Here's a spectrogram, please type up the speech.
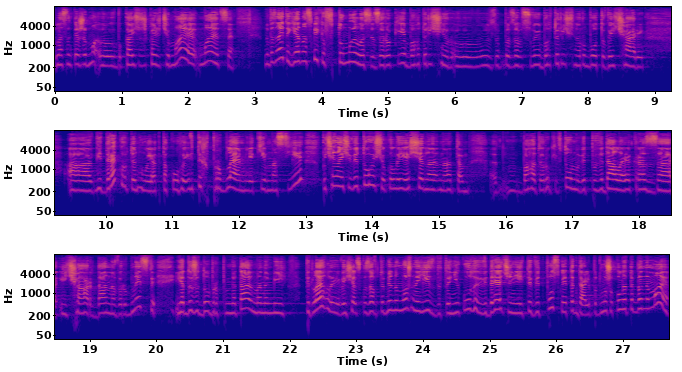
власне каже, е, кажучи, має, має це. Ну, ви знаєте, я наскільки втомилася за роки багаторічні, е, за- свою багаторічну роботу в HR від рекрутингу як такого і від тих проблем, які в нас є, починаючи від того, що коли я ще на, на там е, багато років тому відповідала якраз за HR да, на виробництві, я дуже добре пам'ятаю, в мене мій підлеглий весь час сказав, тобі не можна їздити нікуди в відрядження, йти в відпустку і так далі. Тому що коли тебе немає,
